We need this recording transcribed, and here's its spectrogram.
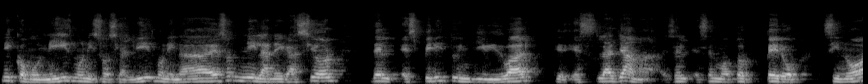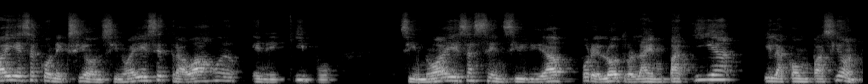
ni comunismo, ni socialismo, ni nada de eso, ni la negación del espíritu individual, que es la llama, es el, es el motor. Pero si no hay esa conexión, si no hay ese trabajo en equipo, si no hay esa sensibilidad por el otro, la empatía y la compasión.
